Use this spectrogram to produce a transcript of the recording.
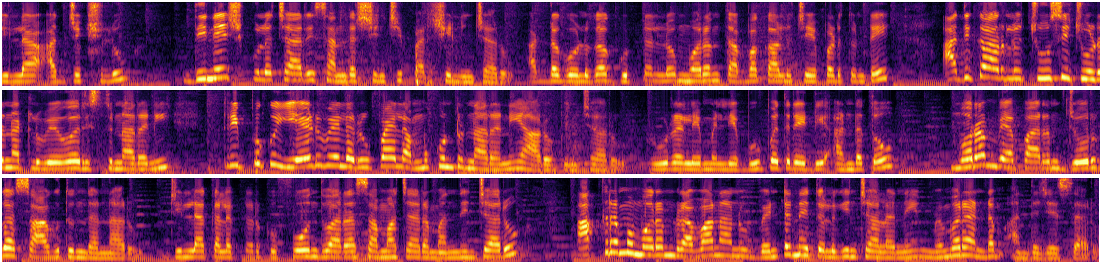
జిల్లా అధ్యక్షులు దినేష్ కులచారి సందర్శించి పరిశీలించారు. అడ్డగోలుగా గుట్టల్లో మొరం తవ్వకాలు చేపడుతుంటే అధికారులు చూసి చూడనట్లు వ్యవహరిస్తున్నారని ట్రిప్పుకు ఏడు వేల రూపాయలు అమ్ముకుంటున్నారని ఆరోపించారు. రూరల్ ఎమ్మెల్యే భూపతిరెడ్డి అండతో మొరం వ్యాపారం జోరుగా సాగుతుందన్నారు. జిల్లా కలెక్టర్కు ఫోన్ ద్వారా సమాచారం అందించారు. అక్రమ మొరం రవాణాను వెంటనే తొలగించాలని మెమరాండం అందజేశారు.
